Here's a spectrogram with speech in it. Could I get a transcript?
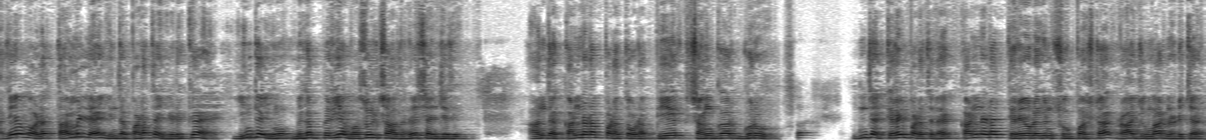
அதே போல தமிழில் இந்த படத்தை எடுக்க இங்கேயும் மிகப்பெரிய வசூல் சாதனை செஞ்சது. அந்த கன்னட படத்தோட பேர் சங்கர் குரு. இந்த திரைப்படத்துல கன்னட திரையுலகின் சூப்பர் ஸ்டார் ராஜ்குமார் நடிச்சார்.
